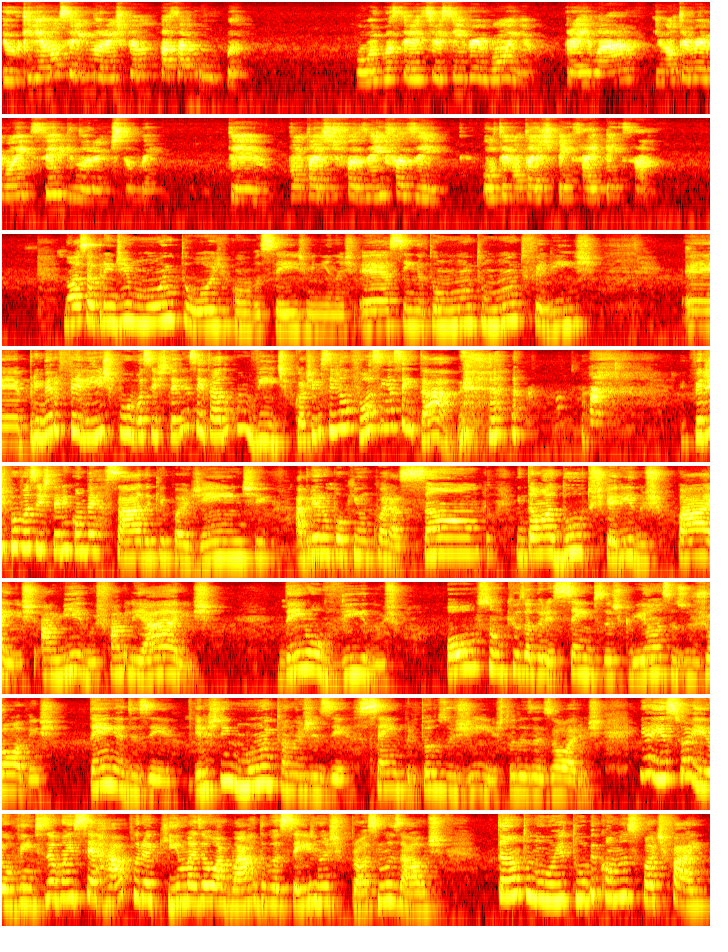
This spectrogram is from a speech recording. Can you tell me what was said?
eu queria não ser ignorante para não passar culpa. Ou eu gostaria de ser sem vergonha para ir lá e não ter vergonha de ser ignorante também. Ter vontade de fazer e fazer, ou ter vontade de pensar e pensar. Nossa, eu aprendi muito hoje com vocês, meninas. É assim, eu tô muito, muito feliz. É, primeiro, feliz por vocês terem aceitado o convite, porque eu achei que vocês não fossem aceitar. Feliz por vocês terem conversado aqui com a gente, abrir um pouquinho o coração. Então, adultos queridos, pais, amigos, familiares, deem ouvidos, ouçam o que os adolescentes, as crianças, os jovens têm a dizer. Eles têm muito a nos dizer, sempre, todos os dias, todas as horas. E é isso aí, ouvintes. Eu vou encerrar por aqui, mas eu aguardo vocês nos próximos áudios, tanto no YouTube como no Spotify.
